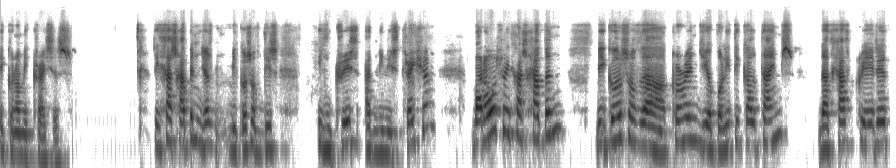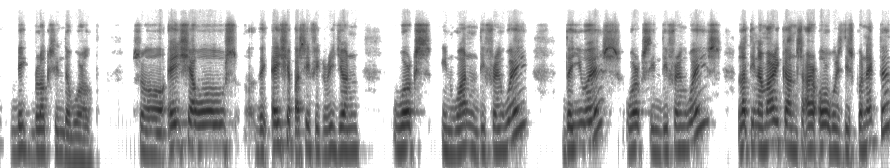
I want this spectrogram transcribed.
economic crisis. It has happened just because of this increased administration, but also it has happened because of the current geopolitical times that have created big blocks in the world. So Asia was, the Asia Pacific region works in one different way. The US works in different ways. Latin Americans are always disconnected,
